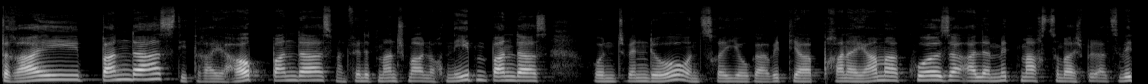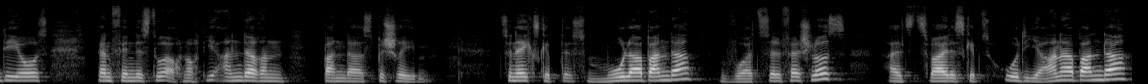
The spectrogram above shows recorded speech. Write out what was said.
drei Bandas, die drei Hauptbandas. Man findet manchmal noch Nebenbandas. Und wenn du unsere Yoga Vidya Pranayama Kurse alle mitmachst, zum Beispiel als Videos, dann findest du auch noch die anderen Bandas beschrieben. Zunächst gibt es Mula Banda, Wurzelverschluss. Als zweites gibt es Uddiyana Banda,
